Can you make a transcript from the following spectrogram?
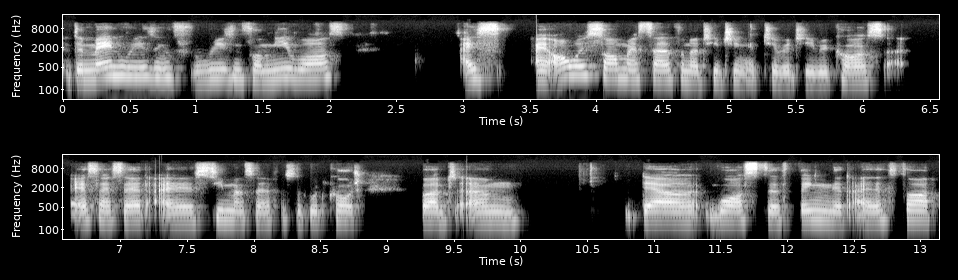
the main reason reason for me was I I always saw myself in a teaching activity because, as I said, I see myself as a good coach. But um, there was the thing that I thought,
